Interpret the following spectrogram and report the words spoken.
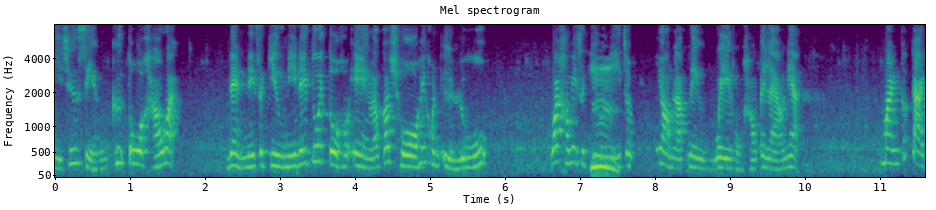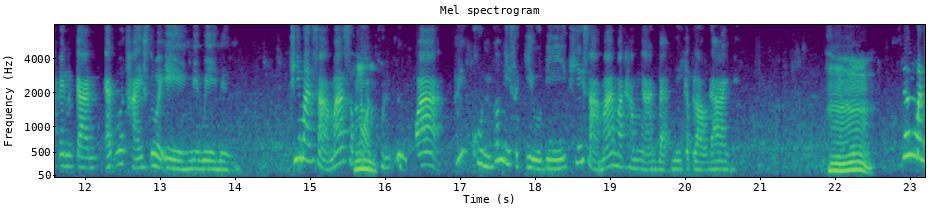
มีชื่อเสียง คือตัวเขาอะเด่นในสกิลนี้ได้ด้วยตัวเขาเอง แล้วก็โชว์ให้คนอื่นรู้ ว่าเขามีสกิลนี้จนยอมรับในเวของเขาไปแล้วเนี่ย มันก็กลายเป็นการ advertise ตัวเองในเวหนึ่งที่มันสามารถสปอร์ตอืมคนอื่นว่าเฮ้ยคุณก็มีสกิลนี้ที่สามารถมาทำงานแบบนี้กับเราได้เนี่ยอืมซึ่งมัน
